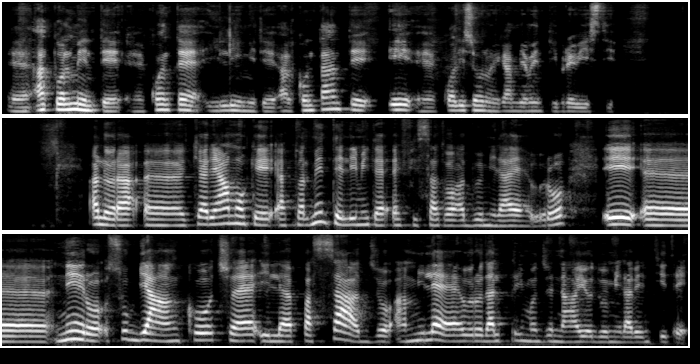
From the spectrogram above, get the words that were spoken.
Eh, attualmente eh, quant'è il limite al contante e eh, quali sono i cambiamenti previsti? Allora, ehm, chiariamo che attualmente il limite è fissato a 2000 euro e, ehm, nero su bianco c'è il passaggio a 1000 euro dal primo gennaio 2023,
